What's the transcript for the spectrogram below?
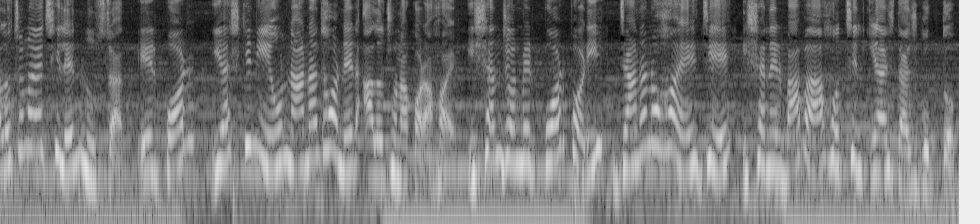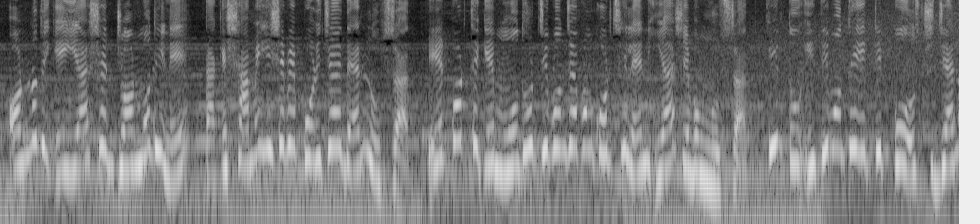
আলোচনায় ছিলেন নুসরাত। এরপর ইয়াশকে নিয়েও নানা ধরনের আলোচনা করা হয়। ঈশান জন্মের পরপরই জানানো হয় যে, ঈশানের বাবা হচ্ছেন ইয়াশ দাশগুপ্ত। অন্যদিকে ইয়াশের জন্মদিনে তাকে স্বামী হিসেবে পরিচয় দেন নুসরাত। এরপর থেকে মধুর জীবনযাপন করছিলেন ইয়াশ এবং নুসরাত। কিন্তু ইতিমধ্যে একটি পোস্ট যেন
